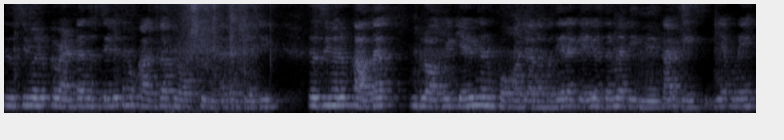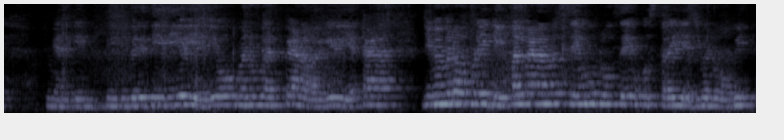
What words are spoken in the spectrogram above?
ਤੇ ਤੁਸੀਂ ਮੈਨੂੰ ਕਮੈਂਟਾਂ ਦੱਸਿਓ ਵੀ ਤੁਹਾਨੂੰ ਅੱਜ ਦਾ ਬਲੌਗ ਕਿਵੇਂ ਲੱਗਿਆ ਜੀ। ਤੁਸੀਂ ਮੈਨੂੰ ਕੱਲ ਦਾ ਬਲੌਗ ਵੀ ਕਿਹਾ ਵੀ ਤੁਹਾਨੂੰ ਬਹੁਤ ਜ਼ਿਆਦਾ ਵਧੀਆ ਲੱਗਿਆ ਜੀ। ਉਧਰ ਮੈਂ ਦੀਦੀ ਦੇ ਘਰ ਗਈ ਸੀਗੀ ਆਪਣੇ ਯਾਨੀ ਕਿ ਦੀਦੀ ਮੇਰੀ ਦੀਦੀ ਹੋਈ ਹੈ ਜੀ, ਉਹ ਮੈਨੂੰ ਮੈਨੂੰ ਭੈਣਾਂ ਵਰਗੀ ਹੋਈ ਹੈ, ਭੈਣਾਂ, ਜਿਵੇਂ ਮੈਨੂੰ ਆਪਣੀ ਡਿੰਪਲ ਭੈਣਾਂ ਨੂੰ ਸੇਮ ਟੂ ਸੇਮ ਉਸ ਤਰ੍ਹਾਂ ਹੀ ਹੈ ਜੀ ਮੈਨੂੰ ਉਹ ਵੀ।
